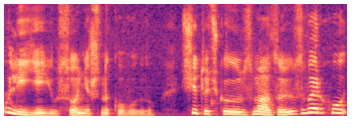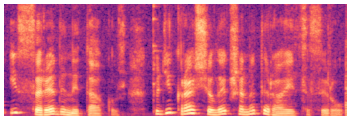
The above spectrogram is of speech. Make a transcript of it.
олією соняшниковою. Щіточкою змазую зверху і зсередини також. Тоді краще легше натирається сирок.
